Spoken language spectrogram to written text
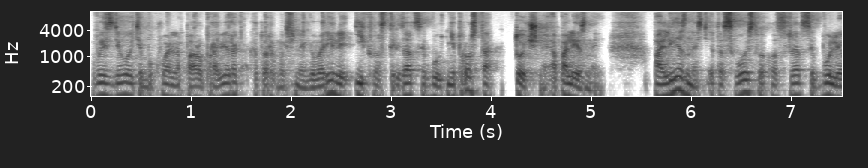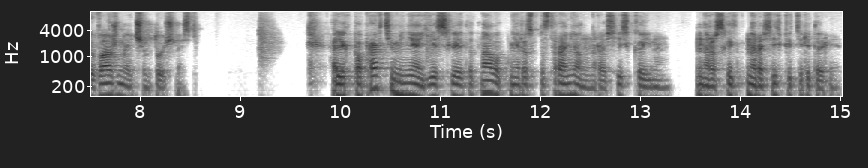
вы сделаете буквально пару проверок, о которых мы сегодня говорили, и кластеризация будет не просто точной, а полезной. Полезность – это свойство кластеризации более важное, чем точность. Олег, поправьте меня, если этот навык не распространен на российской, на российской, территории.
